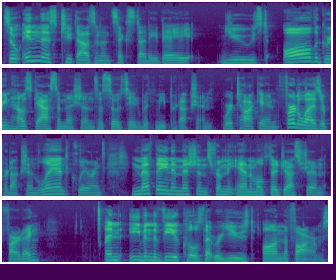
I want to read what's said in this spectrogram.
So in this 2006 study they used all the greenhouse gas emissions associated with meat production. We're talking fertilizer production, land clearance, methane emissions from the animal's digestion, farting, and even the vehicles that were used on the farms.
